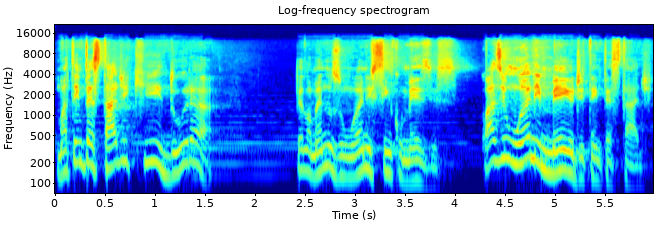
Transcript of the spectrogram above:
Uma tempestade que dura pelo menos um ano e cinco meses quase um ano e meio de tempestade.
